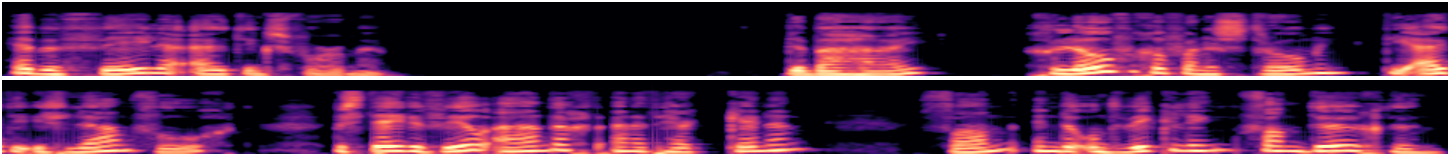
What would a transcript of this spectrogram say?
hebben vele uitingsvormen. De Baha'i, gelovigen van een stroming die uit de islam volgt, besteden veel aandacht aan het herkennen van en de ontwikkeling van deugden.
